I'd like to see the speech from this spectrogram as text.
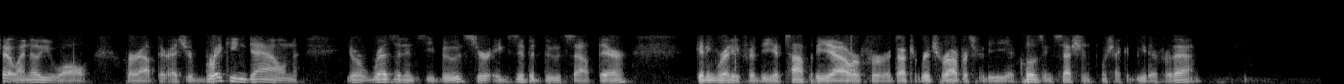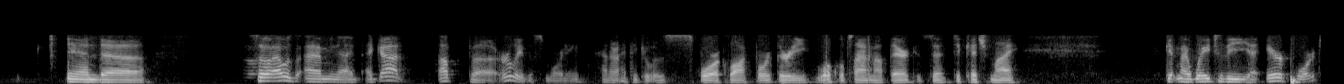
show. I know you all are out there as you're breaking down your residency booths, your exhibit booths out there, getting ready for the uh, top of the hour for Dr. Rich Roberts for the uh, closing session. Wish I could be there for that. And uh, so I was, I mean, I, I got up uh, early this morning. I don't know. I think it was four o'clock, four thirty local time out there, cause to, to catch my get my way to the uh, airport.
